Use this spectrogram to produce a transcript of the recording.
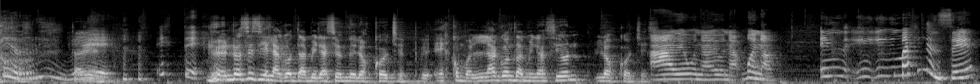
Terrible. Este. No, no sé si es la contaminación de los coches, es como la contaminación los coches. Ah, de una, de una. Bueno, en- en- imagínense,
